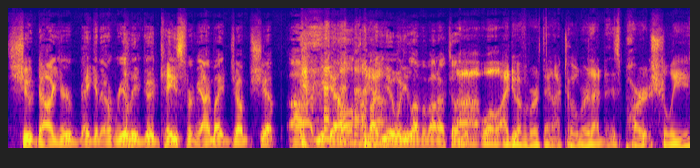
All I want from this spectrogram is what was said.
Shoot, dog, you're making a really good case for me. I might jump ship. Uh, Miguel, how about Yeah. you? What do you love about October? Uh, well, I do have a birthday in October. That is partially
